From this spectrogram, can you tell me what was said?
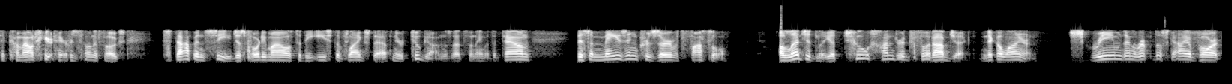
to come out here to Arizona, folks, stop and see just 40 miles to the east of Flagstaff near Two Guns, that's the name of the town, this amazing preserved fossil, allegedly a 200 foot object, nickel iron, screamed and ripped the sky apart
